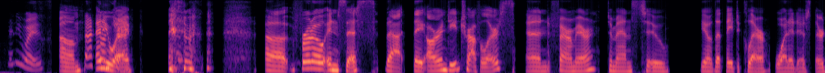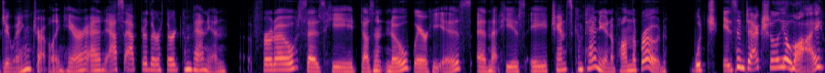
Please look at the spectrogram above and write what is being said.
Anyways, um. back Anyway, uh, Frodo insists that they are indeed travelers, and Faramir demands to, you know, that they declare what it is they're doing traveling here, and asks after their third companion. Frodo says he doesn't know where he is, and that he is a chance companion upon the road, which isn't actually a lie.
